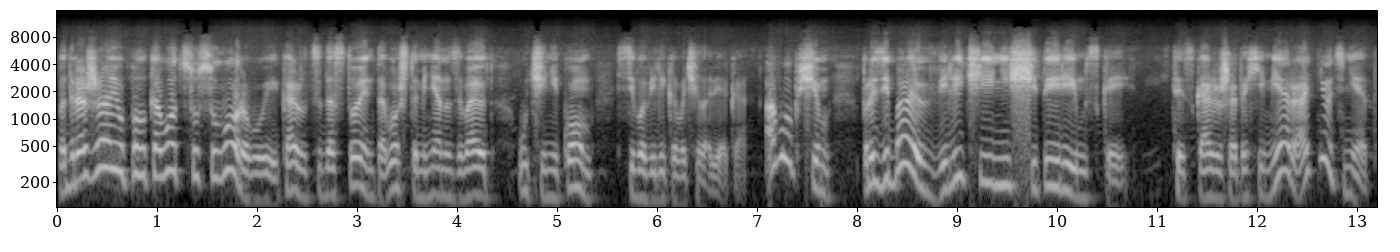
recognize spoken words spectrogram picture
Подражаю полководцу Суворову и, кажется, достоин того, что меня называют учеником всего великого человека. А в общем, прозябаю в величии нищеты римской. Ты скажешь, это химера? Отнюдь нет.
